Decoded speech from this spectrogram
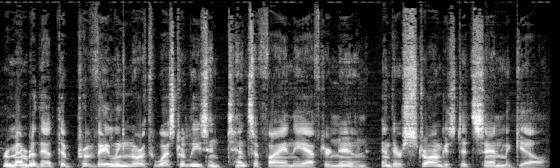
remember that the prevailing northwesterlies intensify in the afternoon and they're strongest at San Miguel.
